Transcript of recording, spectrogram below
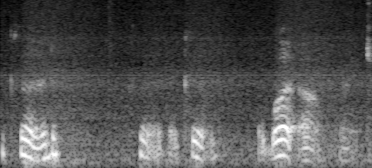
I could. Could, I could. But what? Oh, right.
